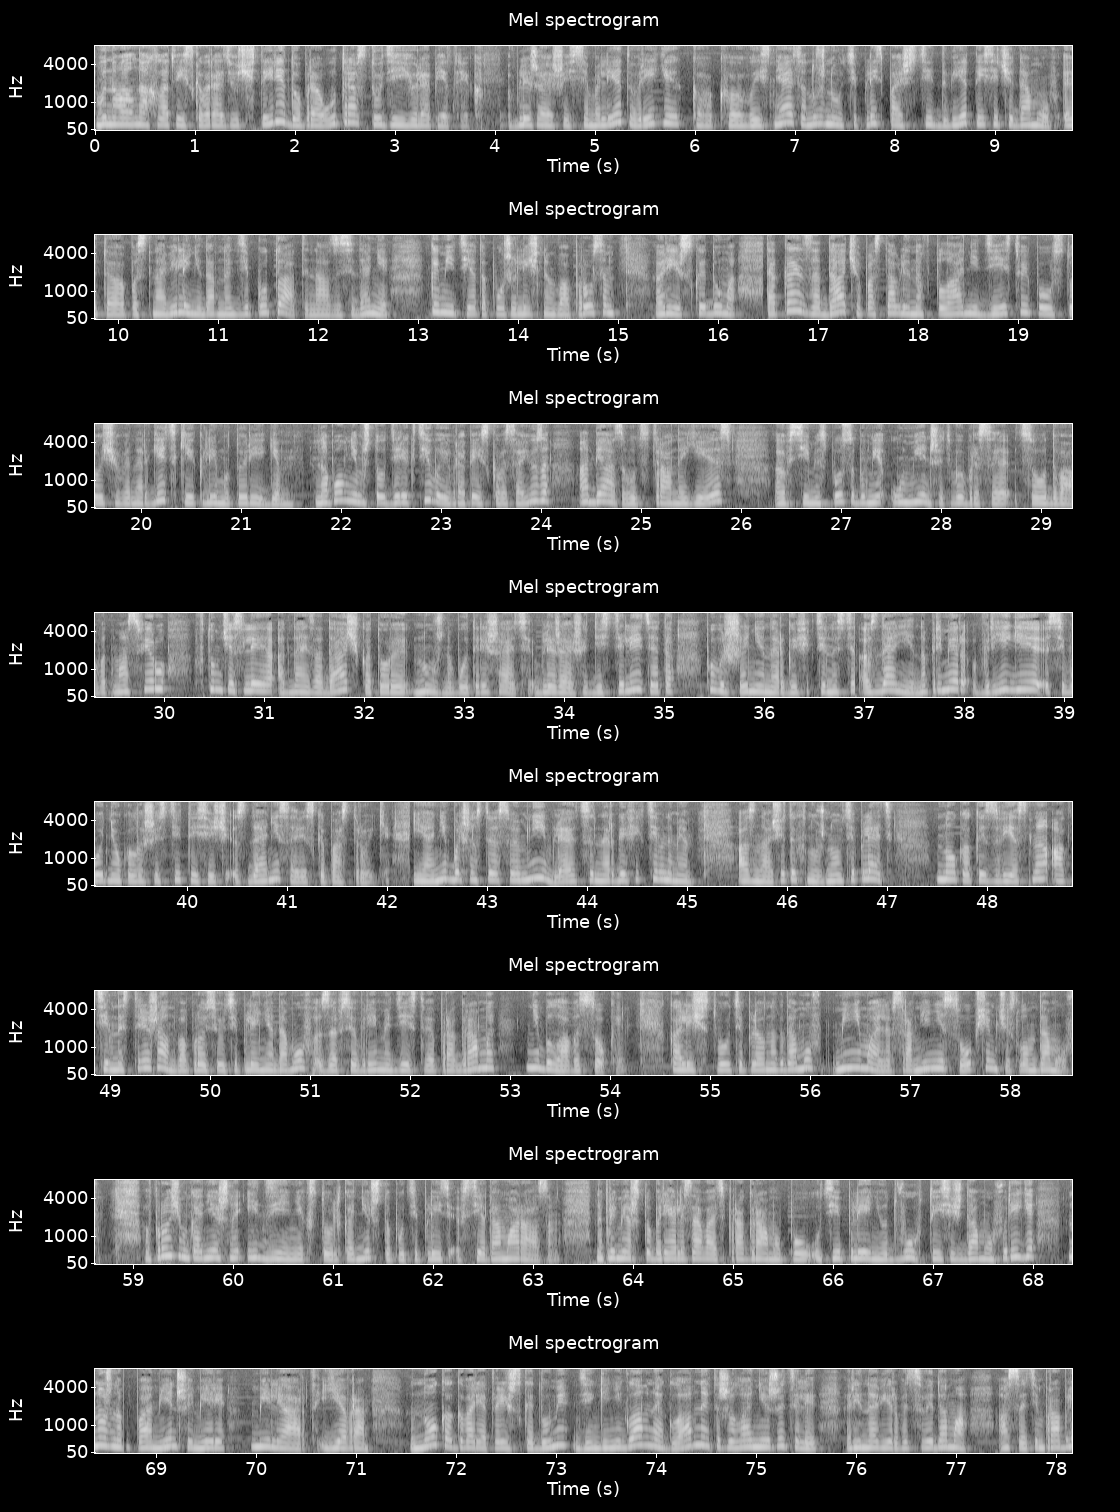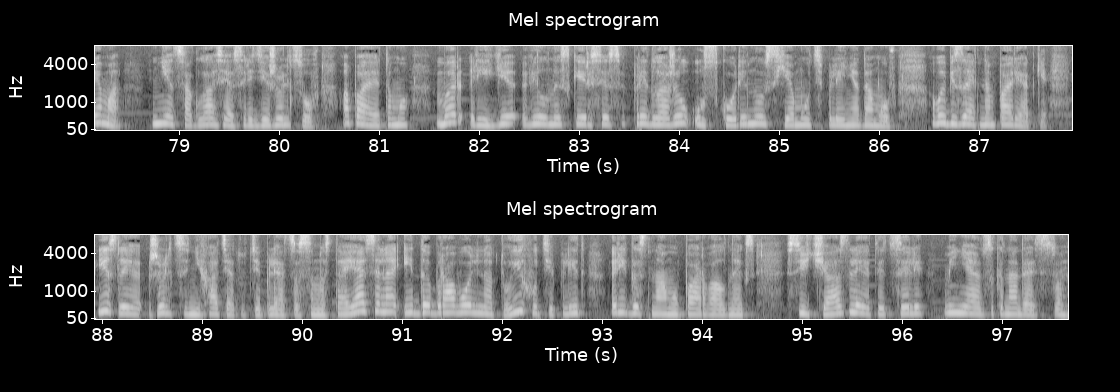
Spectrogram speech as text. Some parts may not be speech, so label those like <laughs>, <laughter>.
Вы на волнах Латвийского радио 4. Доброе утро. В студии Юлия Петрик. В ближайшие 7 лет в Риге, как выясняется, нужно утеплить почти 2000 домов. Это постановили недавно депутаты на заседании Комитета по жилищным вопросам Рижской думы. Такая задача поставлена в плане действий по устойчивой энергетике и климату Риги. Напомним, что директивы Европейского Союза обязывают страны ЕС э, всеми способами уменьшить выбросы СО2 в атмосферу атмосферу, в том числе одна из задач, которые нужно будет решать в ближайшие десятилетия, это повышение энергоэффективности зданий. Например, в Риге сегодня около 6 тысяч зданий советской постройки, и они в большинстве своем не являются энергоэффективными, а значит их нужно утеплять. Но, как известно, активность рижан в вопросе утепления домов за все время действия программы не была высокой. Количество утепленных домов минимально в сравнении с общим числом домов. Впрочем, конечно, и денег столько нет, чтобы утеплить все дома разом. Например, чтобы реализовать программу по утеплению двух тысяч домов в Риге, нужно по меньшей мере миллиард евро. Но, как говорят в Рижской думе, деньги не главное. Главное – это желание жителей реновировать свои дома. А с этим проблема – нет согласия среди жильцов. А поэтому мэр Риги Вилнес Кирсис предложил ускоренную схему утепления домов в обязательном порядке. Если жильцы не хотят утепляться самостоятельно и добровольно, то их утеплит Ригоснаму Парвалнекс. Сейчас для этой цели меняют законодательство.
